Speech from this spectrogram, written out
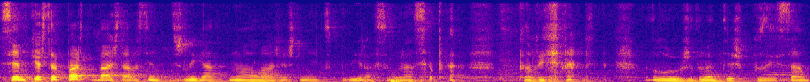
Sendo que esta parte de baixo estava sempre desligada porque não há lojas, tinha que se pedir à segurança para, para ligar luz durante a exposição.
